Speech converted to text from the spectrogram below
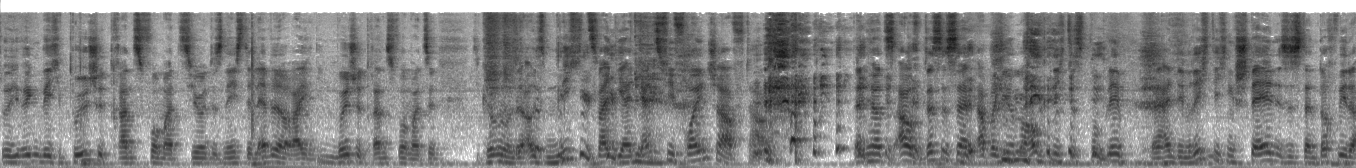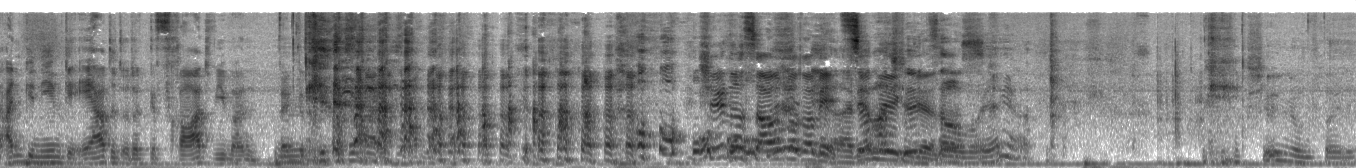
durch irgendwelche Bullshit-Transformationen das nächste Level erreichen, die Mhm. Bullshit-Transformation, die kommen so aus dem Nichts, weil die halt ganz viel Freundschaft haben. Dann hört es auf. Das ist halt aber hier überhaupt nicht das Problem. Weil an den richtigen Stellen ist es dann doch wieder angenehm geerdet oder gefragt, wie man beim Geburtstag Schöner, sauberer Witz. Ja, so mögen wir sauber, das. ja, ja. Schön jungfräulich.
